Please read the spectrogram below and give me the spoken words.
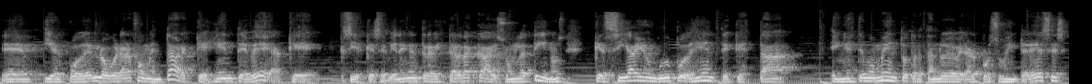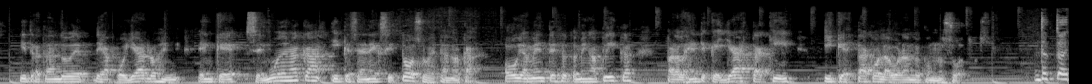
eh, y el poder lograr fomentar que gente vea que si es que se vienen a entrevistar de acá y son latinos, que sí hay un grupo de gente que está en este momento tratando de velar por sus intereses y tratando de, apoyarlos en, que se muden acá y que sean exitosos estando acá. Obviamente esto también aplica para la gente que ya está aquí y que está colaborando con nosotros. Doctor,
